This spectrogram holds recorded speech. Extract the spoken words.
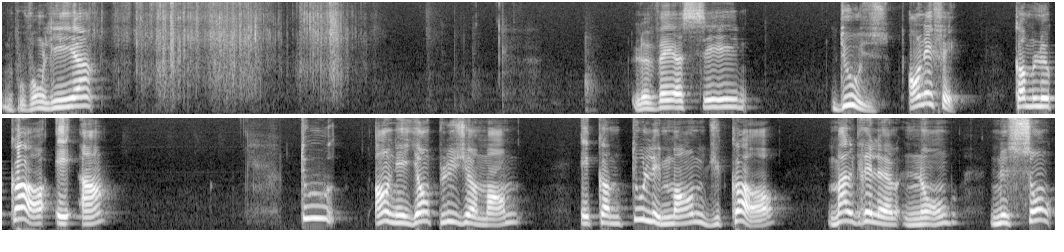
Nous pouvons lire le verset 12. En effet, comme le corps est un, tout en ayant plusieurs membres, et comme tous les membres du corps, malgré leur nombre, ne sont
